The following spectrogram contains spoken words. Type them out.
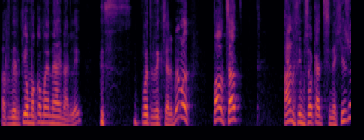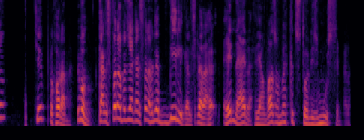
από το δελτίο μου ακόμα ένα-ένα λέει. Οπότε δεν ξέρω. Λοιπόν, πάω chat. Αν θυμηθώ κάτι, συνεχίζω και προχωράμε. Λοιπόν, καλησπέρα, παιδιά, καλησπέρα. Φίλε Μπίλι, καλησπέρα. Ένα-ένα. Θα διαβάζω μέχρι και τους τονισμούς σήμερα.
